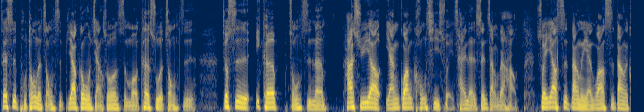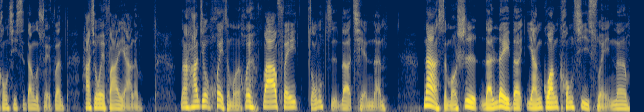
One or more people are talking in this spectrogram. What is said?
这是普通的种子，不要跟我讲说什么特殊的种子。就是一颗种子呢，它需要阳光、空气、水才能生长得好，所以要适当的阳光、适当的空气、适当的水分。它就会发芽了，那它就会怎么会发挥种子的潜能？那什么是人类的阳光、空气、水呢？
